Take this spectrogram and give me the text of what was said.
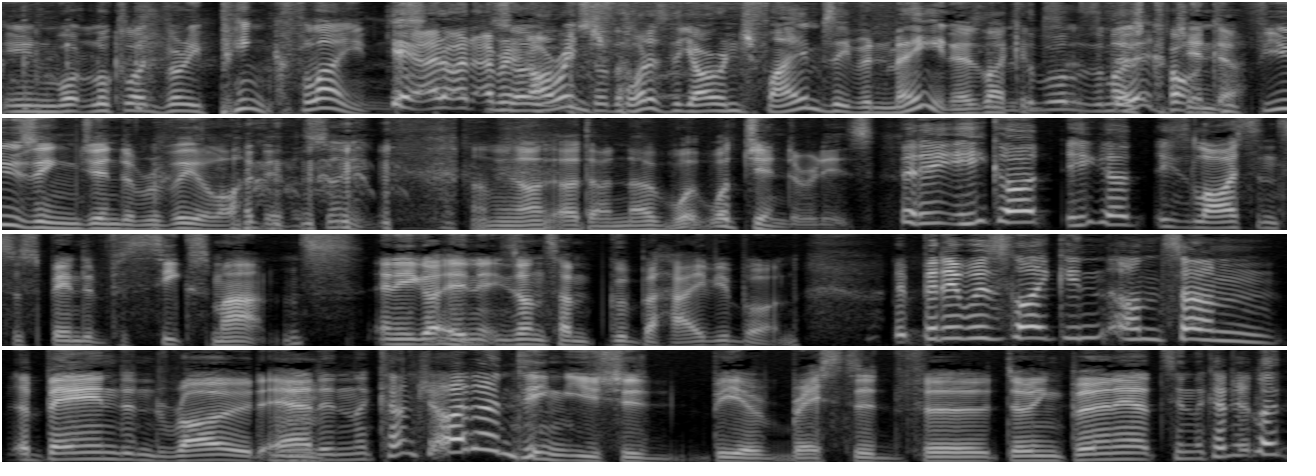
in what looked like very pink flames. Yeah, I, I mean, So- orange. so the- what does the orange flames even mean? It's like the, it's well, it's the most co- gender. confusing gender reveal I've ever seen. I mean, I, I don't know what, what gender it is. But he, he got he got his license suspended for six months, and he got and he's on some good behaviour bond. But, but it was like in on some abandoned road out Mm. in the country. I don't think you should be arrested for doing burnouts in the country. Like,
